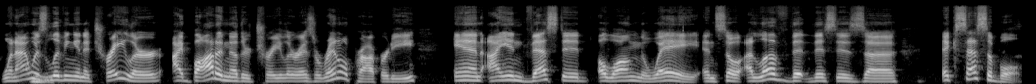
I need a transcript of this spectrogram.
when i was mm-hmm. living in a trailer i bought another trailer as a rental property and i invested along the way and so i love that this is uh, accessible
